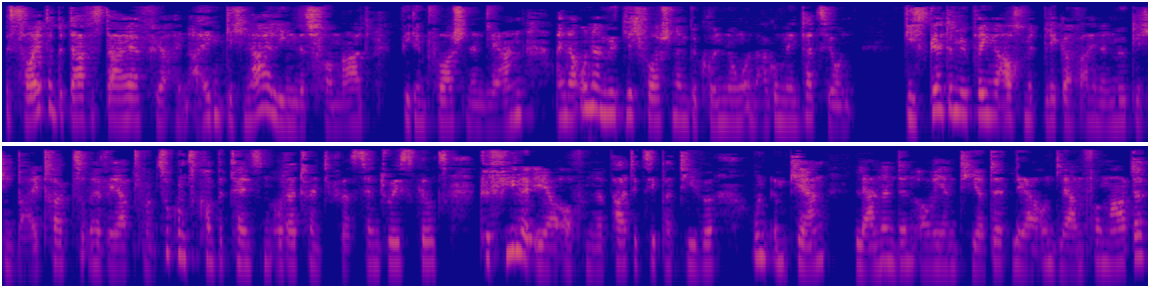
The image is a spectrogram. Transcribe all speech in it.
Bis heute bedarf es daher für ein eigentlich naheliegendes Format wie dem forschenden Lernen einer unermüdlich forschenden Begründung und Argumentation. Dies gilt im Übrigen auch mit Blick auf einen möglichen Beitrag zum Erwerb von Zukunftskompetenzen oder 21st Century Skills für viele eher offene, partizipative und im Kern lernendenorientierte Lehr- und Lernformate,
